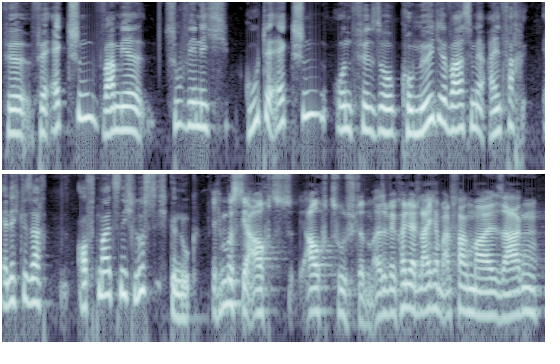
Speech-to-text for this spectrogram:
für, für Action war mir zu wenig gute Action und für so Komödie war es mir einfach, ehrlich gesagt, oftmals nicht lustig genug. Ich muss dir auch, auch zustimmen. Also wir können ja gleich am Anfang mal sagen,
